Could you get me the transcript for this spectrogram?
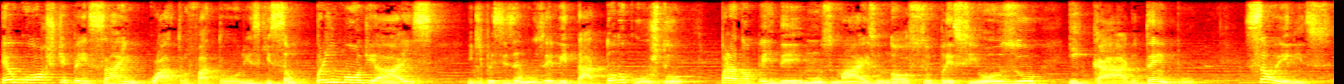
Eu gosto de pensar em quatro fatores que são primordiais e que precisamos evitar a todo custo para não perdermos mais o nosso precioso e caro tempo. São eles:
